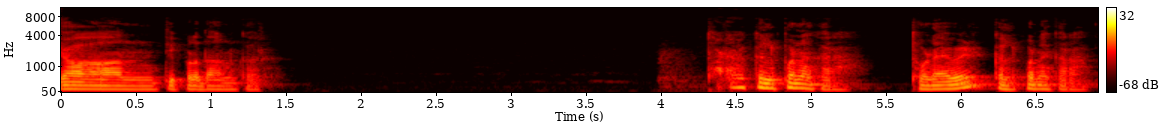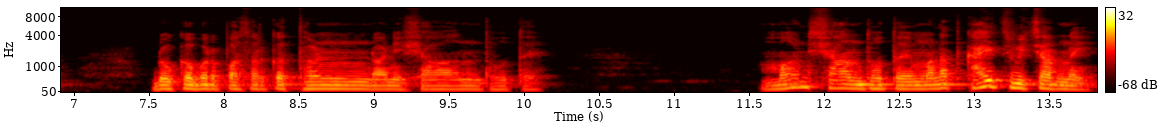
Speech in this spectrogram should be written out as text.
शांती प्रदान कर. थोडा वेळ कल्पना करा. थोड्या वेळ कल्पना करा. डोकं बर्फासारखं थंड आणि शांत होतंय. मन शांत होतंय. मनात काहीच विचार नाही.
